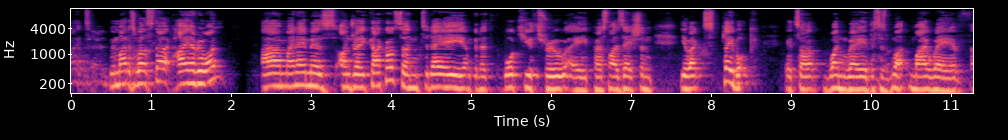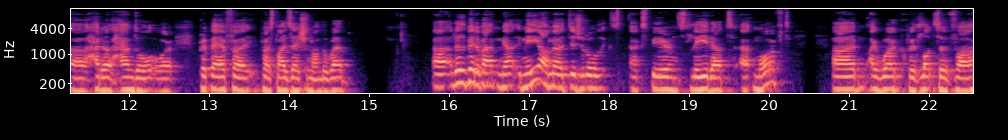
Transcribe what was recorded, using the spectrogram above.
Right, we might as well start. Hi, everyone. Uh, my name is Andre Kakos, and today I'm going to walk you through a personalization UX playbook. It's a one way, this is my way of uh, how to handle or prepare for personalization on the web. Uh, a little bit about me, I'm a digital ex experience lead at, at Morpht. Um, I work with lots of uh,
